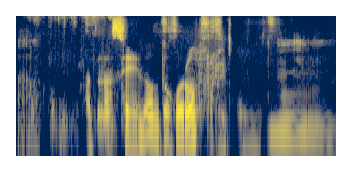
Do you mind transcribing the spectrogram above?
あとは精度のところ。うん。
